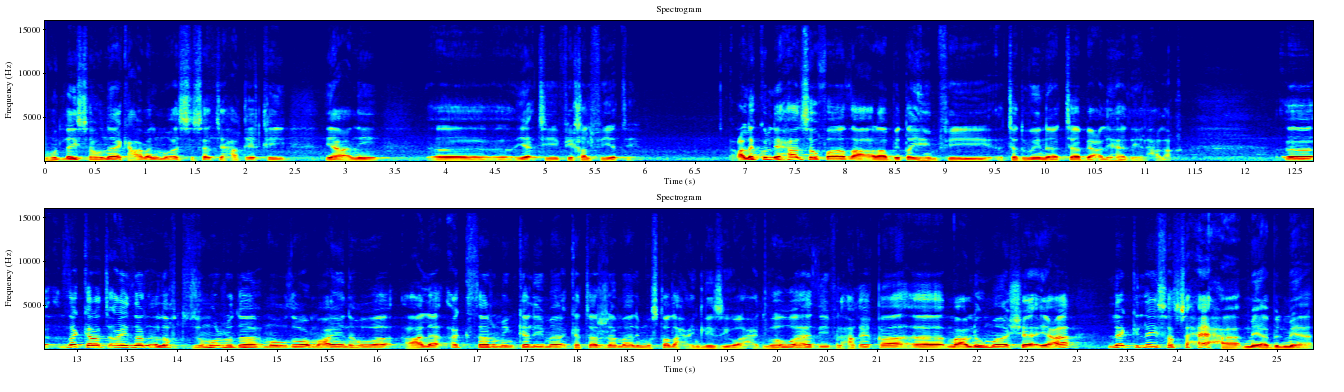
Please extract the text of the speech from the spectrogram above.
وليس هناك عمل مؤسساتي حقيقي يعني يأتي في خلفيته. على كل حال سوف أضع رابطيهم في تدوينة تابعة لهذه الحلقة. ذكرت أيضا الأخت زمردة موضوع معين هو على أكثر من كلمة كترجمة لمصطلح إنجليزي واحد وهو هذه في الحقيقة أه، معلومة شائعة لكن ليست صحيحة مئة بالمئة.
